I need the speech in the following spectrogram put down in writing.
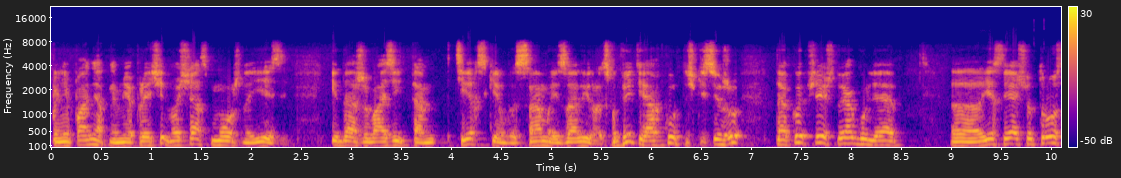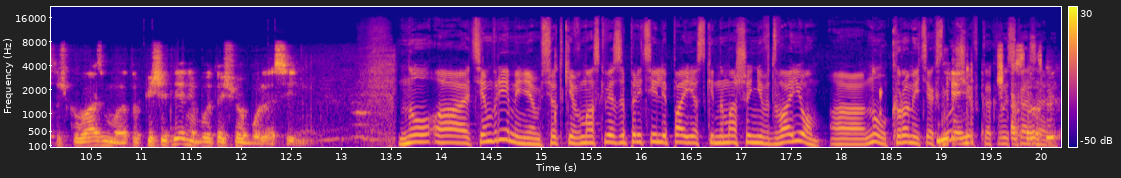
по непонятным мне причинам, но сейчас можно ездить и даже возить там тех, с кем вы самоизолируетесь. Вот видите, я в курточке сижу, такое впечатление, что я гуляю. Э, если я еще тросточку возьму, это впечатление будет еще более сильное. Но а, тем временем все-таки в Москве запретили поездки на машине вдвоем. А, ну, кроме тех случаев, как вы сказали.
